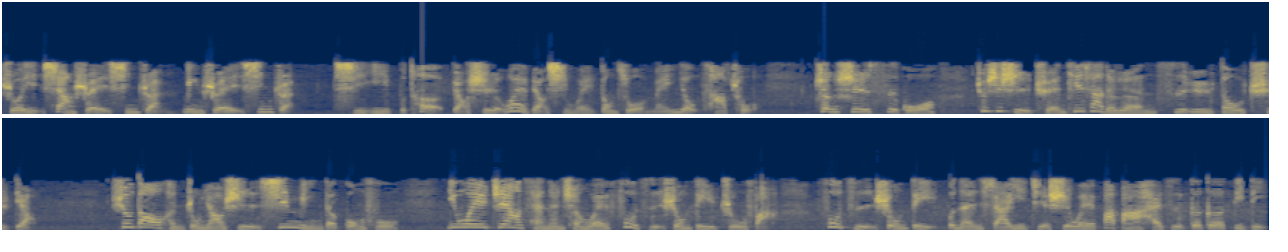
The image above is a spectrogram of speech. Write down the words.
所以相随心转，命随心转，其一不特，表示外表行为动作没有差错。正是四国，就是使全天下的人私欲都去掉。修道很重要，是心明的功夫。因为这样才能成为父子兄弟主法。父子兄弟不能狭义解释为爸爸、孩子、哥哥、弟弟，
